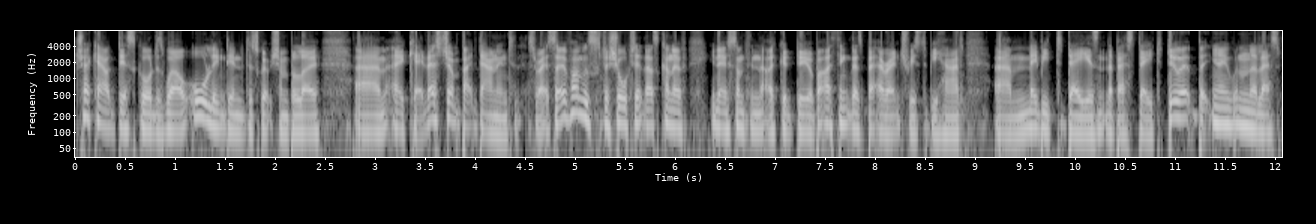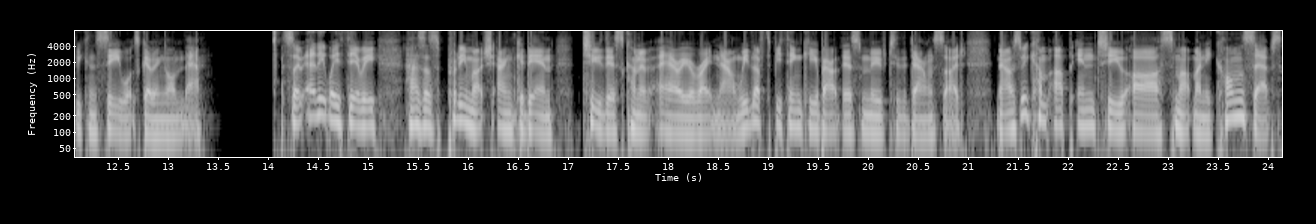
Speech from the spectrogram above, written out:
Check out Discord as well, all linked in the description below. Um, okay, let's jump back down into this, right? So if I'm just was to short it, that's kind of, you know, something that I could do, but I think there's better entries to be had. Um, maybe today isn't the best day to do it, but, you know, nonetheless, we can see what's going on there. So Elliott theory has us pretty much anchored in to this kind of area right now. We'd love to be thinking about this move to the downside. Now, as we come up into our smart money concepts,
